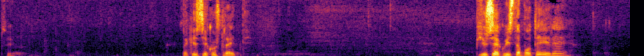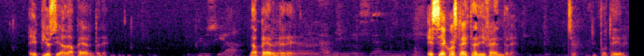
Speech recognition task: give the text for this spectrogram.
Sì. Perché si è costretti. Più si acquista potere, e più si ha da perdere. Da perdere. E si è costretti a difendere cioè, il potere.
